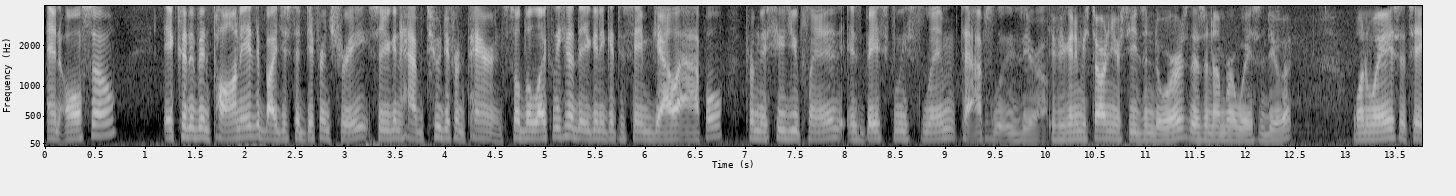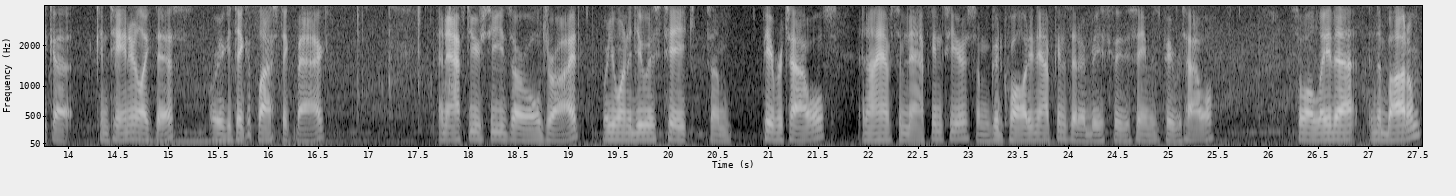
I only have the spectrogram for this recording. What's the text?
And also, it could have been pollinated by just a different tree, so you're gonna have two different parents. So the likelihood that you're gonna get the same gala apple from the seed you planted is basically slim to absolutely zero. If you're gonna be starting your seeds indoors, there's a number of ways to do it. One way is to take a container like this, or you could take a plastic bag. And after your seeds are all dried, what you want to do is take some paper towels, and I have some napkins here, some good quality napkins that are basically the same as a paper towel. So I'll lay that in the bottom,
